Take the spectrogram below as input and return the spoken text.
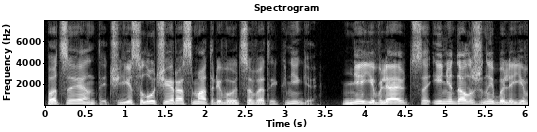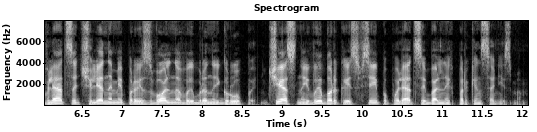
Пациенты, чьи случаи рассматриваются в этой книге, не являются и не должны были являться членами произвольно выбранной группы, честной выборкой из всей популяции больных паркинсонизмом.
